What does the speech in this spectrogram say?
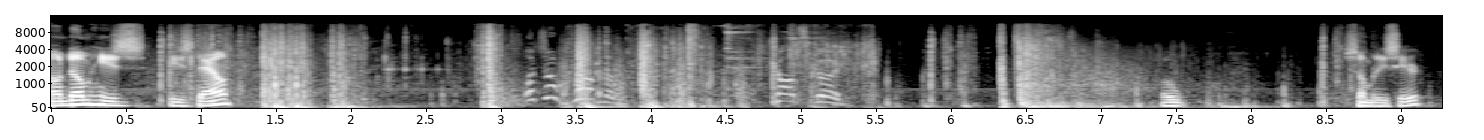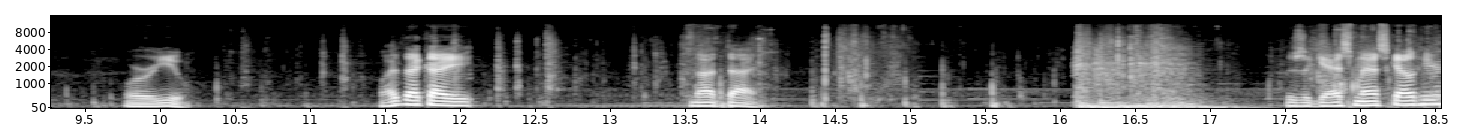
Downed him. He's he's down. What's your problem? Shot's good. Oh, somebody's here. Or are you? Why did that guy not die? There's a gas mask out here?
